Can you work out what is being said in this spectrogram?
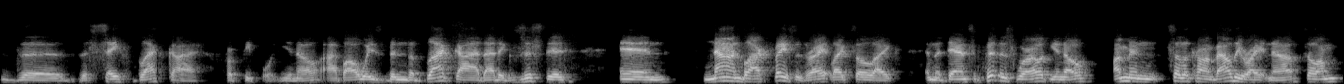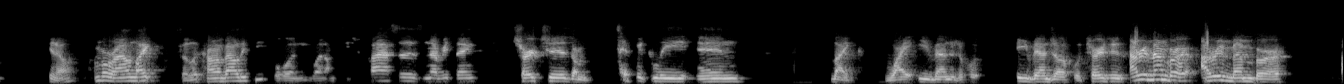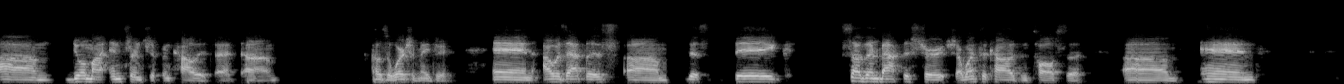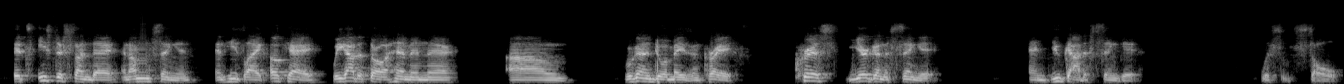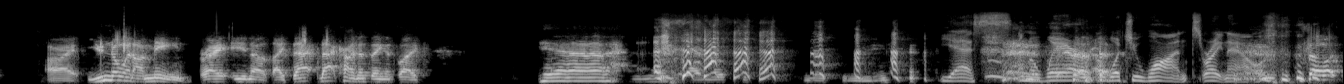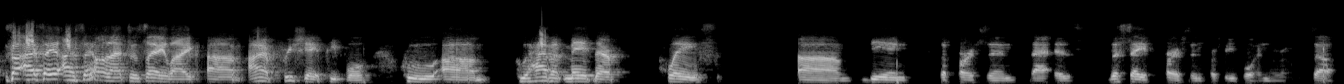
the the safe black guy for people. You know, I've always been the black guy that existed in non-black faces, right? Like so, like in the dance and fitness world, you know, I'm in Silicon Valley right now, so I'm, you know, I'm around like Silicon Valley people, and when I'm teaching classes and everything, churches, I'm typically in like white evangelical evangelical churches. I remember, I remember um, doing my internship in college at um, I was a worship major, and I was at this um, this big Southern Baptist church. I went to college in Tulsa, um, and it's Easter Sunday, and I'm singing, and he's like, "Okay, we got to throw a hymn in there. Um, we're gonna do Amazing Grace. Chris, you're gonna sing it, and you got to sing it with some soul. All right, you know what I mean, right? You know, like that that kind of thing. It's like, yeah. Yes, I'm aware of what you want right now. so so I say I say all that to say like um, I appreciate people who um, who haven't made their place um, being the person that is the safe person for people in the room. So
